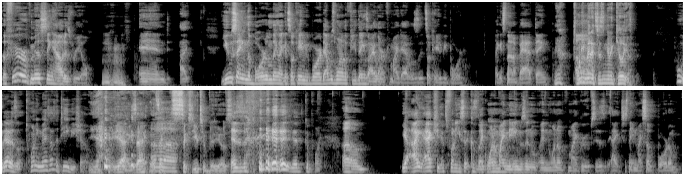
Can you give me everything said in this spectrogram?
The fear of missing out is real. Mm-hmm. and I, you saying the boredom thing, like it's okay to be bored. That was one of the few things I learned from my dad was it's okay to be bored. Like it's not a bad thing. Yeah, twenty Uh, minutes isn't going to kill you. Ooh, that is a, twenty minutes. That's a TV show. Yeah, yeah, exactly. That's Uh, like six YouTube videos. That's, that's good point. Um, yeah, I actually it's funny you said because like one of my names in in one of my groups is I just named myself boredom.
